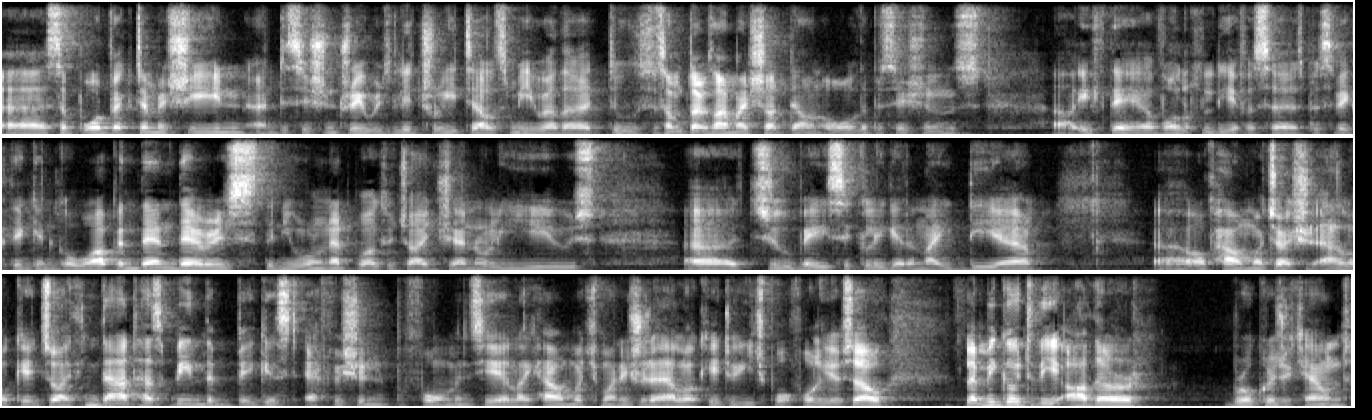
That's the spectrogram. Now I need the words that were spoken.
uh, support vector machine and decision tree, which literally tells me whether to. So sometimes I might shut down all the positions uh, if their volatility of a specific thing can go up. And then there is the neural networks, which I generally use uh, to basically get an idea uh, of how much I should allocate. So I think that has been the biggest efficient performance here, like how much money should I allocate to each portfolio. So let me go to the other brokerage account.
